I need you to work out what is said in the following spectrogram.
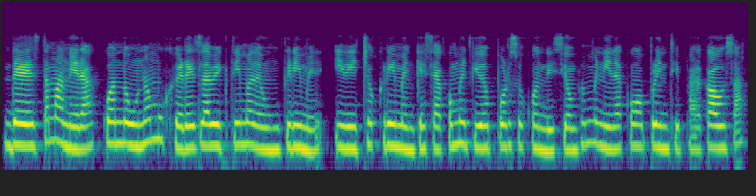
De esta manera, cuando una mujer es la víctima de un crimen y dicho crimen que se ha cometido por su condición femenina como principal causa,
